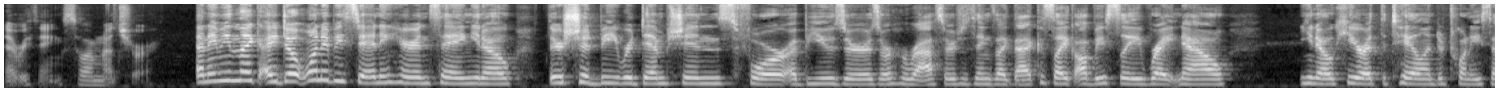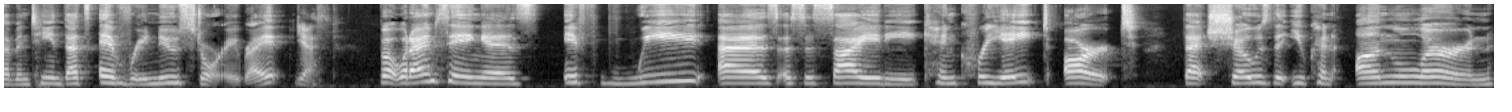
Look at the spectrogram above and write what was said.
everything, so I'm not sure. And I mean, like, I don't want to be standing here and saying, you know, there should be redemptions for abusers or harassers or things like that. Cause, like, obviously, right now, you know, here at the tail end of 2017, that's every news story, right? Yes. But what I'm saying is, if we as a society can create art that shows that you can unlearn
